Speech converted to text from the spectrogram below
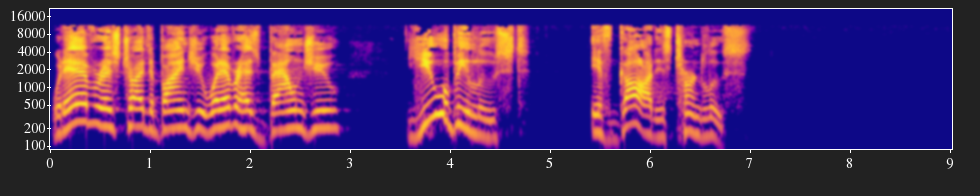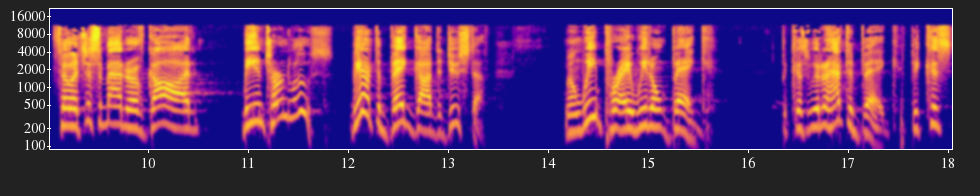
Whatever has tried to bind you, whatever has bound you, you will be loosed if God is turned loose. So it's just a matter of God being turned loose. We don't have to beg God to do stuff. When we pray, we don't beg because we don't have to beg because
